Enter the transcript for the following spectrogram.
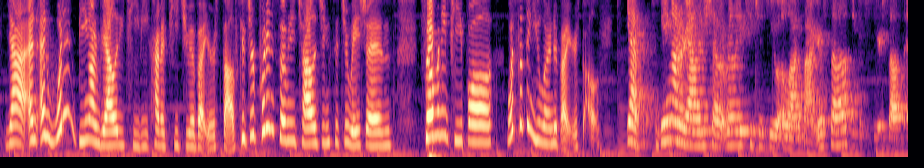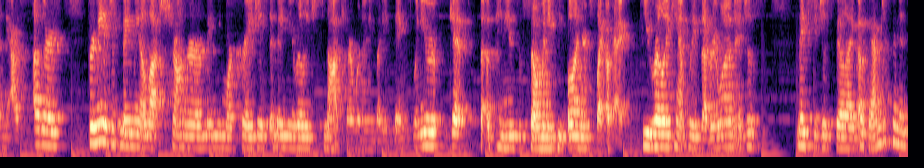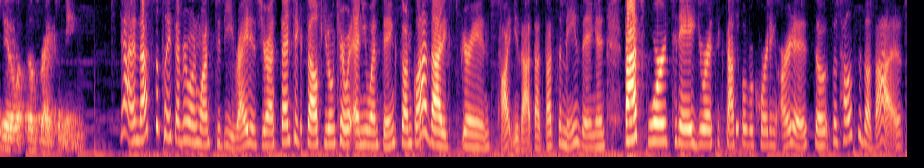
Yeah, and and what did being on reality TV kind of teach you about yourself? Because you're put in so many challenging situations, so many people. What's something you learned about yourself? Yeah, being on a reality show, it really teaches you a lot about yourself. You get to see yourself in the eyes of others. For me, it just made me a lot stronger, made me more courageous. It made me really just not care what anybody thinks. When you get the opinions of so many people and you're just like, okay, you really can't please everyone, it just makes you just feel like, okay, I'm just going to do what feels right to me. Yeah, and that's the place everyone wants to be, right? Is your authentic self. You don't care what anyone thinks. So I'm glad that experience taught you that. That that's amazing. And fast forward today, you're a successful recording artist. So so tell us about that.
